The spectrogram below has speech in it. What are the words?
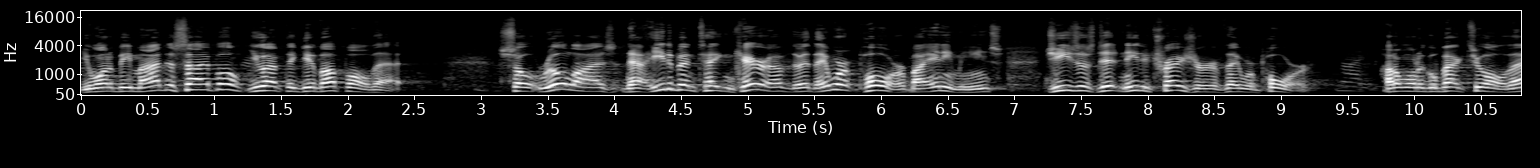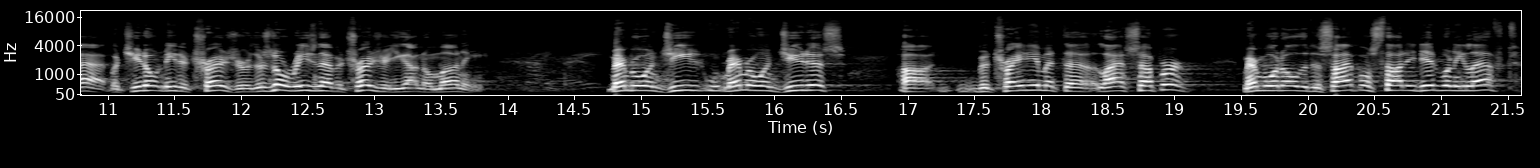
You want to be my disciple? You have to give up all that. So realize now he'd have been taken care of. They weren't poor by any means. Jesus didn't need a treasure if they were poor. Right. I don't want to go back to all that, but you don't need a treasure. There's no reason to have a treasure. You got no money. Right. Remember when Je- remember when Judas uh, betrayed him at the Last Supper? Remember what all the disciples thought he did when he left?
